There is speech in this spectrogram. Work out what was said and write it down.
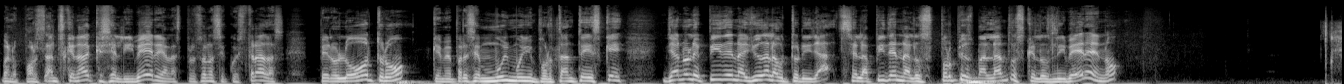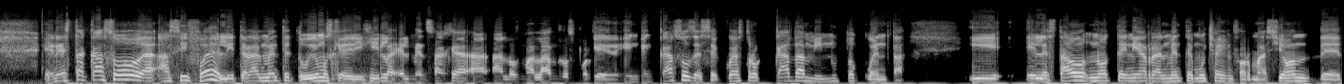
bueno, por, antes que nada que se libere a las personas secuestradas, pero lo otro que me parece muy muy importante es que ya no le piden ayuda a la autoridad, se la piden a los propios malandros que los liberen, ¿no? En este caso, así fue. Literalmente tuvimos que dirigir el mensaje a, los malandros, porque en, casos de secuestro, cada minuto cuenta y el Estado no tenía realmente mucha información de,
